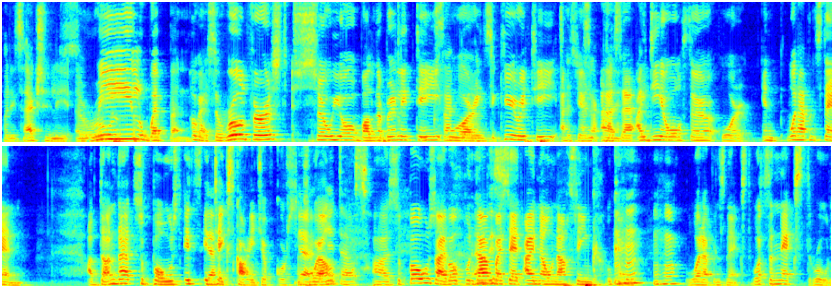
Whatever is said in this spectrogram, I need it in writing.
but it's actually a real weapon Okay, so rule first, show your vulnerability Exactly. or insecurity as your, Exactly. as an idea author, or and what happens then? I've done that. Suppose it's it Yeah. takes courage, of course, Yeah, as well. it does. Uh, suppose I've opened And up. I Mm-hmm, said I know nothing. Okay, what happens next? What's the next rule?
